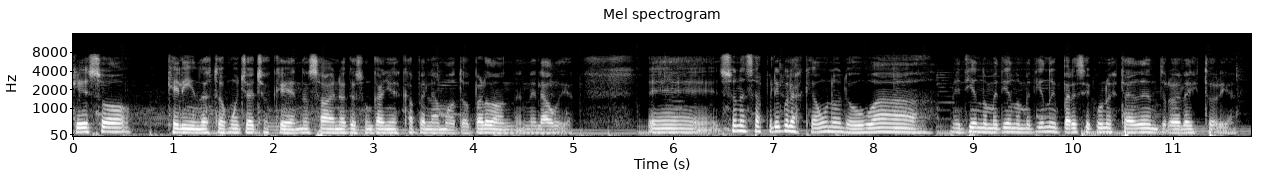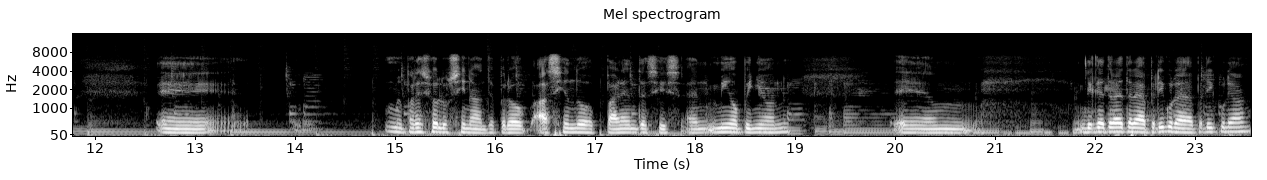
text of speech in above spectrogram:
que eso, qué lindo estos muchachos que no saben lo que es un caño de escape en la moto, perdón, en el audio. Eh, son esas películas que a uno lo va metiendo, metiendo, metiendo y parece que uno está dentro de la historia. Eh, me pareció alucinante, pero haciendo paréntesis, en mi opinión, em, ¿de qué trata la película? La película,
